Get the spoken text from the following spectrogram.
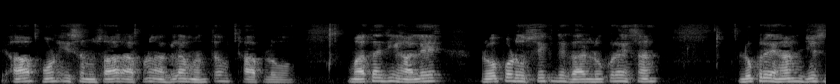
ਤੇ ਆਪ ਹੁਣ ਇਸ ਅਨੁਸਾਰ ਆਪਣਾ ਅਗਲਾ ਮੰਤਵ ਥਾਪ ਲਓ ਮਾਤਾ ਜੀ, ਹਾਲੇ ਰੋਪੜ ਉਸ ਸਿੱਖ ਦੇ ਘਰ ਲੁਕ ਰਹੇ ਸਨ, ਲੁਕ ਰਹੇ ਹਨ, ਜਿਸ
